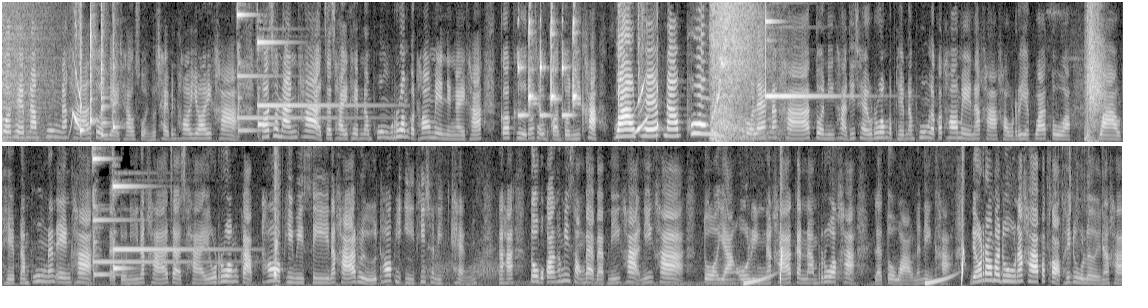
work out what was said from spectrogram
ตัวเทปน้ำพุ่งนะคะ ส่วนใหญ่ชาวสวนเขาใช้เป็นท่อย่อยค่ะ เพราะฉะนั้นค่ะจะใช้เทปน้ำพุ่งร่วมกับท่อเมนยังไงคะก็คือต้องใช้อุปกรณ์ตัวนี้ค่ะ วาล์วเทปน้ำพุ่ง ตัวแรกนะคะ ตัวนี้ค่ะที่ใช้ร่วมกับเทปน้ำพุ่งแล้วก็ท่อเมนนะคะ เขาเรียกว่าตัววาล์วเทปน้ำพุ่งนั่นเองค่ะ แต่ตัวนี้นะคะจะใช้ร่วมกับท่อ PVC นะคะ หรือท่อ PE ที่ชนิดแข็งนะคะ ตัวอุปกรณ์เขามี 2 แบบแบบนี้ค่ะ นี่ค่ะ ตัวยางโอริงนะคะ กันน้ำรั่วค่ะ และตัววาล์วนั่นเองค่ะ เดี๋ยวเรามาดูนะคะประกอบให้ดูเลยนะคะ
